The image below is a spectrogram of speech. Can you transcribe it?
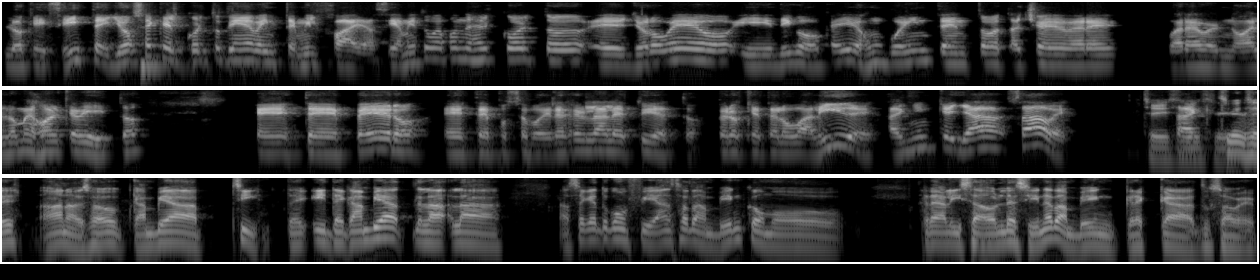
lo que hiciste. Yo sé que el corto tiene 20.000 fallas. Si a mí tú me pones el corto, eh, yo lo veo y digo, ok, es un buen intento, está chévere, whatever, no es lo mejor que he visto. Este, pero este, pues se podría arreglar esto y esto. Pero que te lo valide alguien que ya sabe. Sí, sí. Sí, sí. Ah, no, eso cambia, sí, te- y te cambia la, la, hace que tu confianza también como realizador de cine también crezca, tú sabes.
